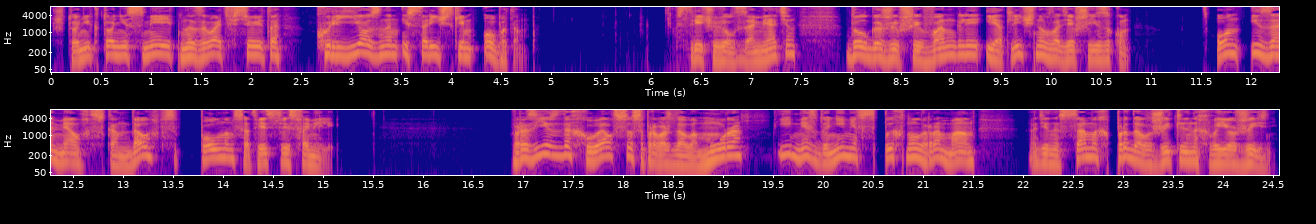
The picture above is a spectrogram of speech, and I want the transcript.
что никто не смеет называть все это курьезным историческим опытом». Встречу вел Замятин, долго живший в Англии и отлично владевший языком. Он и замял скандал в полном соответствии с фамилией. В разъездах Уэлса сопровождала Мура, и между ними вспыхнул роман, один из самых продолжительных в ее жизни.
